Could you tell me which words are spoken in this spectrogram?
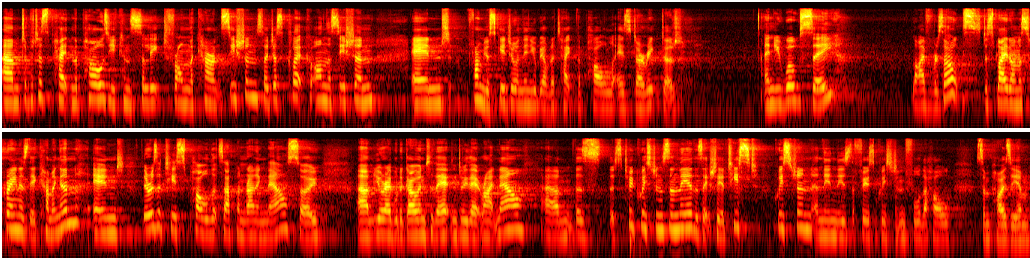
Um, to participate in the polls, you can select from the current session. So just click on the session and from your schedule, and then you'll be able to take the poll as directed. And you will see live results displayed on a screen as they're coming in, and there is a test poll that's up and running now, so um, you're able to go into that and do that right now. Um, there's, there's two questions in there. There's actually a test question, and then there's the first question for the whole symposium.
